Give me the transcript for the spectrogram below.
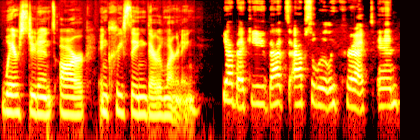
where students are increasing their learning. Yeah, Becky, that's absolutely correct. And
